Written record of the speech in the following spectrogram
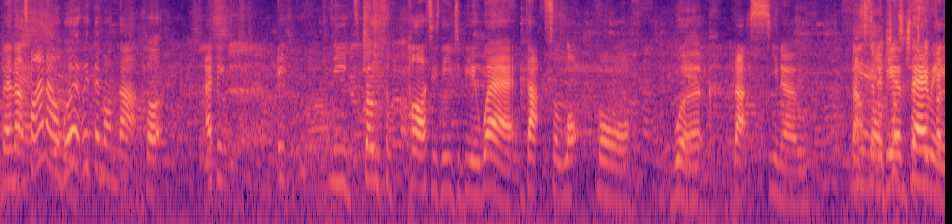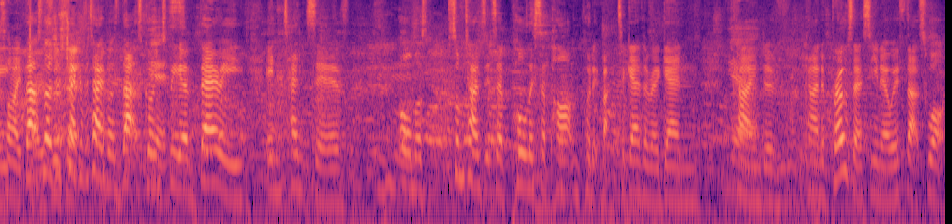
then that's yeah. fine. I'll work with them on that. But I think it needs both of parties need to be aware that's a lot more work. That's you know, that's That's going to be a very for typos, that's not just checking it? for typos. That's going to be a very intensive. Almost sometimes it's a pull this apart and put it back together again Yeah. kind of kind of process. You know, if that's what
